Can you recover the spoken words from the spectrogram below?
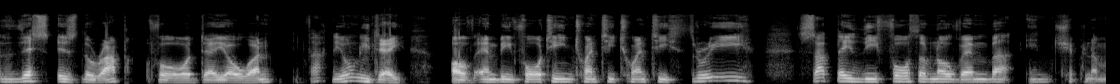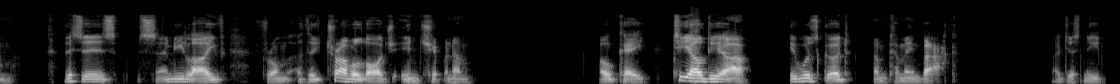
this is the wrap for day 01. In fact, the only day of MB14 2023, Saturday, the 4th of November in Chippenham. This is semi live from the Travelodge in Chippenham. Okay, TLDR, it was good. I'm coming back. I just need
